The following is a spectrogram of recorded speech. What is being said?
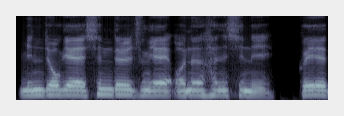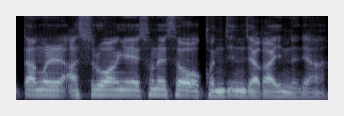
민족의 신들 중에 어느 한 신이 그의 땅을 아수르 왕의 손에서 건진 자가 있느냐?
